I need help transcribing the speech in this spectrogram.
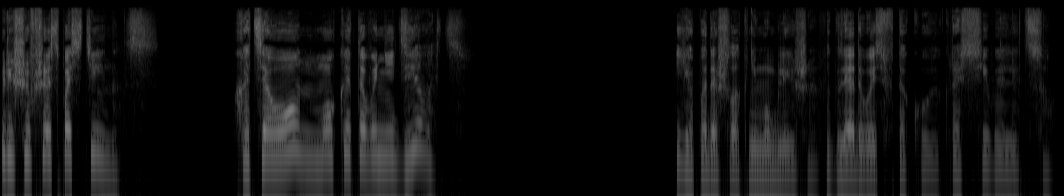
решившее спасти нас, хотя он мог этого не делать. Я подошла к нему ближе, вглядываясь в такое красивое лицо.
